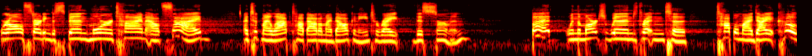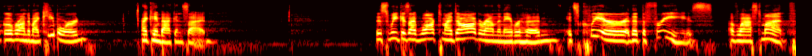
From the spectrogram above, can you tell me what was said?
We're all starting to spend more time outside. I took my laptop out on my balcony to write this sermon. But when the March wind threatened to topple my Diet Coke over onto my keyboard, I came back inside. This week, as I've walked my dog around the neighborhood, it's clear that the freeze of last month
